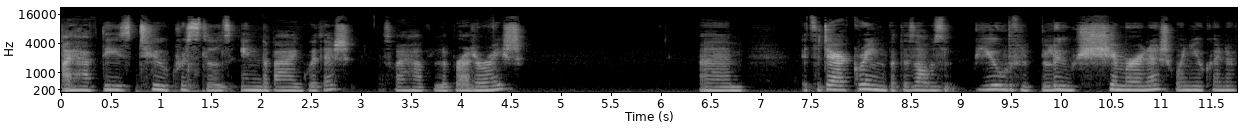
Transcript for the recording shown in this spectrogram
I have these two crystals in the bag with it. So I have labradorite. Um, it's a dark green, but there's always beautiful blue shimmer in it when you kind of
